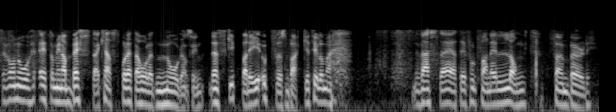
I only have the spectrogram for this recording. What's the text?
Det var nog ett av mina bästa kast på detta hålet någonsin. Den skippade i uppförsbacke till och med. Det värsta är att det fortfarande är långt för en birdie.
